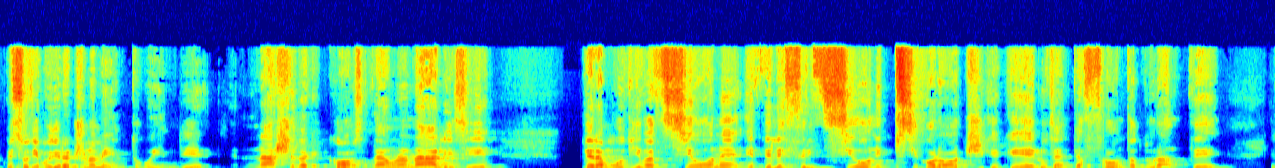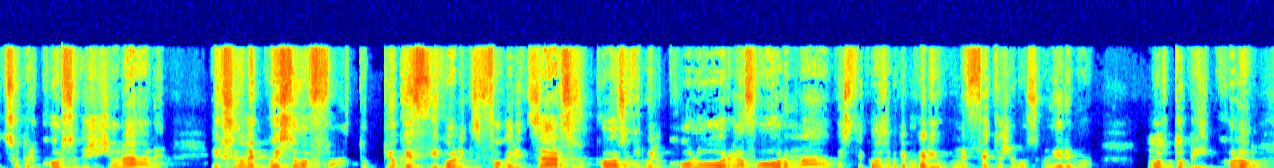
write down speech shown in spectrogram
Questo tipo di ragionamento, quindi, nasce da che cosa? Da un'analisi della motivazione e delle frizioni psicologiche che l'utente affronta durante il suo percorso decisionale. E secondo me questo va fatto, più che focalizzarsi su cose tipo il colore, la forma, queste cose, perché magari un effetto ce possono avere, ma molto piccolo,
